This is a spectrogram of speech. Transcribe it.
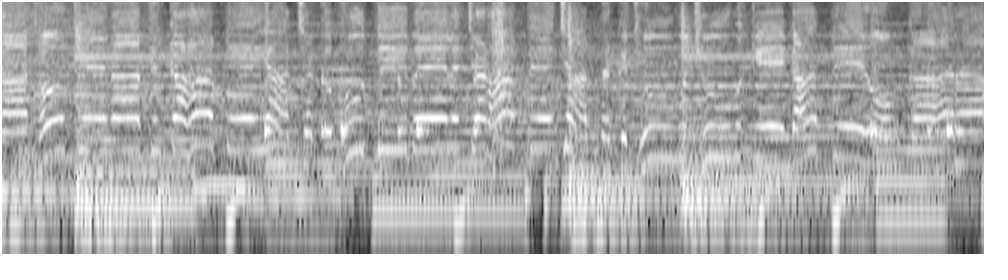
नाथों के नाथ कहाते याचक भूति बेल चढ़ाते, जातक झूम झूम के गाते ओंकारा।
